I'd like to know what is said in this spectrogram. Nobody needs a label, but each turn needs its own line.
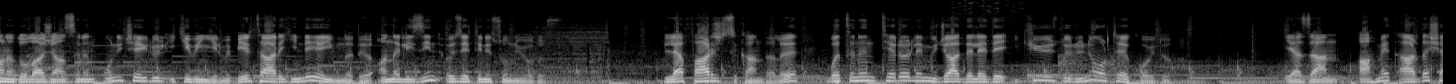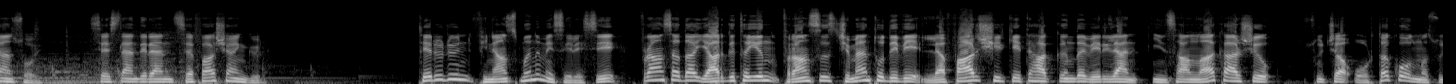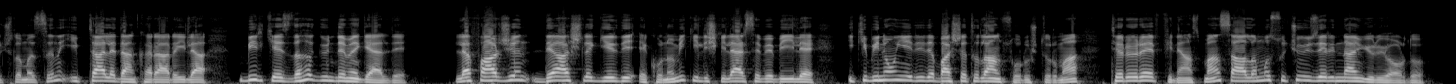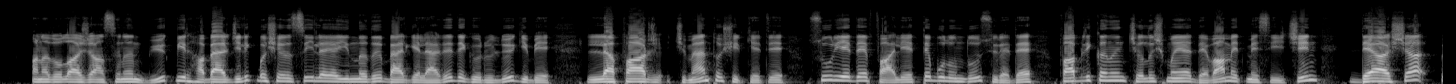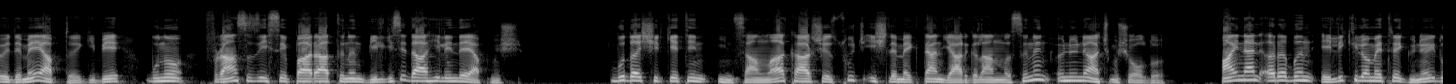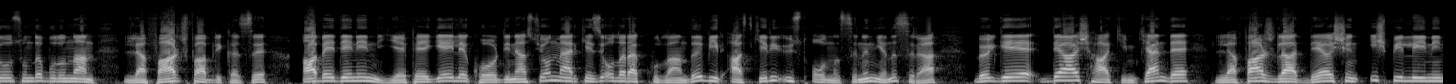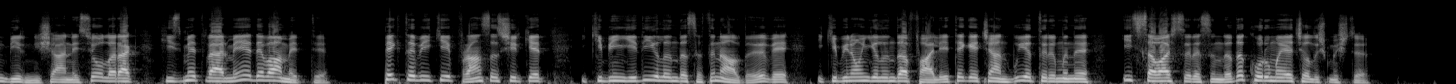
Anadolu Ajansı'nın 13 Eylül 2021 tarihinde yayımladığı analizin özetini sunuyoruz. Lafarge skandalı, Batı'nın terörle mücadelede iki yüzlülüğünü ortaya koydu. Yazan Ahmet Arda Şensoy, seslendiren Sefa Şengül. Terörün finansmanı meselesi, Fransa'da Yargıtay'ın Fransız çimento devi Lafarge şirketi hakkında verilen insanlığa karşı suça ortak olma suçlamasını iptal eden kararıyla bir kez daha gündeme geldi. Lafarge'ın DAEŞ'la girdiği ekonomik ilişkiler sebebiyle 2017'de başlatılan soruşturma teröre finansman sağlama suçu üzerinden yürüyordu. Anadolu Ajansı'nın büyük bir habercilik başarısıyla yayınladığı belgelerde de görüldüğü gibi Lafarge Çimento şirketi Suriye'de faaliyette bulunduğu sürede fabrikanın çalışmaya devam etmesi için DAEŞ'a ödeme yaptığı gibi bunu Fransız istihbaratının bilgisi dahilinde yapmış. Bu da şirketin insanlığa karşı suç işlemekten yargılanmasının önünü açmış oldu. Aynel Arab'ın 50 kilometre güneydoğusunda bulunan Lafarge fabrikası, ABD'nin YPG ile koordinasyon merkezi olarak kullandığı bir askeri üst olmasının yanı sıra bölgeye DAEŞ hakimken de Lafarge'la DAEŞ'in işbirliğinin bir nişanesi olarak hizmet vermeye devam etti. Pek tabii ki Fransız şirket 2007 yılında satın aldığı ve 2010 yılında faaliyete geçen bu yatırımını iç savaş sırasında da korumaya çalışmıştı.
